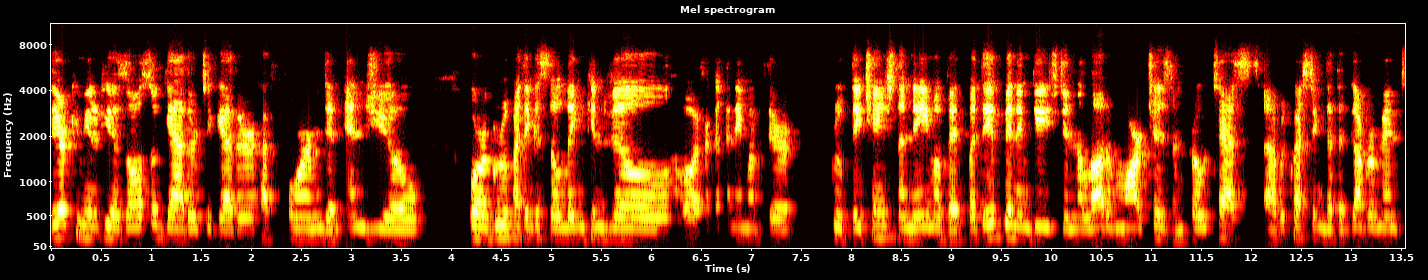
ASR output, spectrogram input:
their community has also gathered together, have formed an NGO or a group. I think it's the Lincolnville. Oh, I forgot the name of their group. They changed the name of it, but they've been engaged in a lot of marches and protests, uh, requesting that the government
